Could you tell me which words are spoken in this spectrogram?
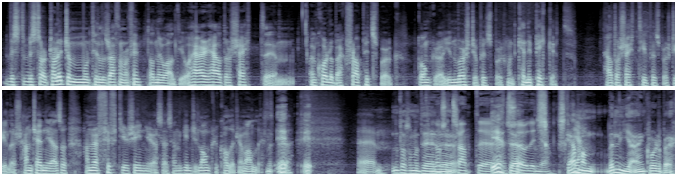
visst vi tar lite om till draft nummer 15 nu alltid och här har det skett en quarterback från Pittsburgh, Gonkra University of Pittsburgh, men Kenny Pickett har då sett till Pittsburgh Steelers. Han känner alltså han är 50 år senior alltså han gick ju långt i college än vanligt. Ehm då som det är sövlinja. Ska man välja en quarterback?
